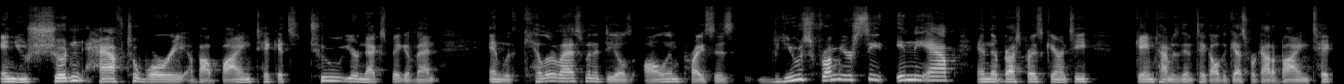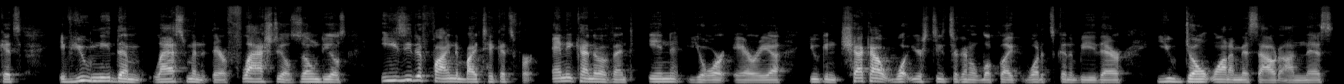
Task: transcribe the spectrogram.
And you shouldn't have to worry about buying tickets to your next big event. And with killer last minute deals, all in prices, views from your seat in the app, and their best price guarantee, Game Time is going to take all the guesswork out of buying tickets. If you need them last minute, they're flash deals, zone deals, easy to find and buy tickets for any kind of event in your area. You can check out what your seats are going to look like, what it's going to be there. You don't want to miss out on this.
